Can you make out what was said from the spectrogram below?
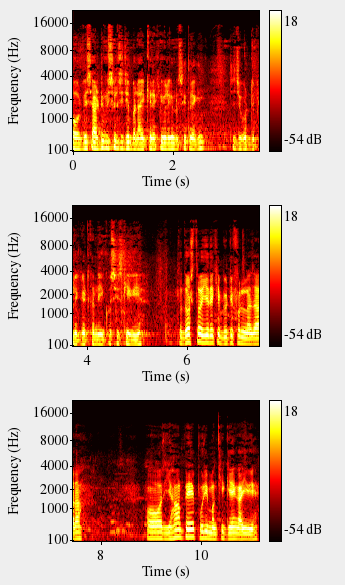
और वैसे आर्टिफिशियल चीज़ें बनाई के रखी हुई, लेकिन उसी तरह की चीज़ों को डिप्लीकेट करने की कोशिश की गई है। तो दोस्तों, ये देखिए ब्यूटीफुल नज़ारा। और यहाँ पे पूरी मंकी गैंग आई हुई है।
